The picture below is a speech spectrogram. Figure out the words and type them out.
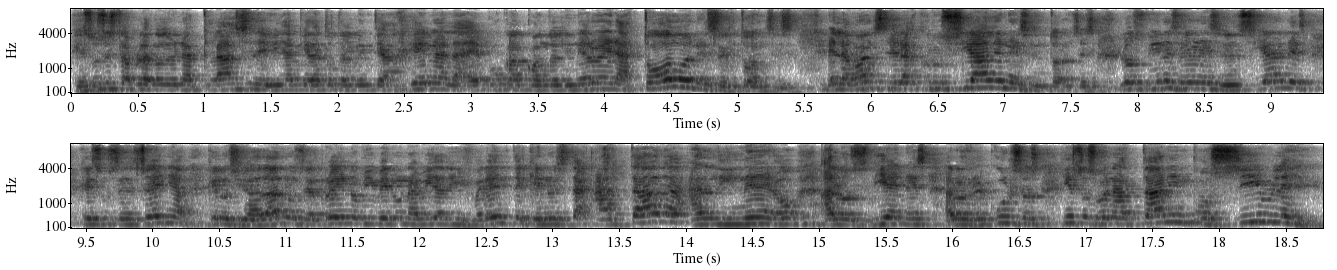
Jesús está hablando de una clase de vida que era totalmente ajena a la época cuando el dinero era todo en ese entonces. El avance era crucial en ese entonces. Los bienes eran esenciales. Jesús enseña que los ciudadanos del reino viven una vida diferente que no está atada al dinero, a los bienes, a los recursos. Y eso suena tan imposible.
